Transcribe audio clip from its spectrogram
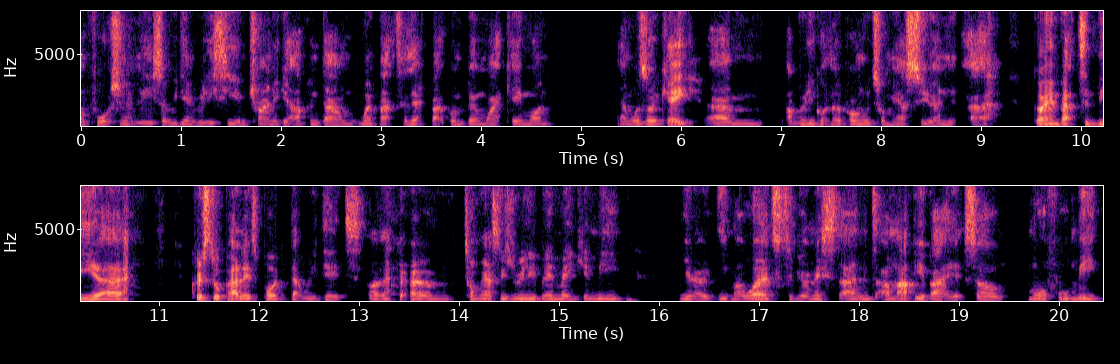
unfortunately. So we didn't really see him trying to get up and down. Went back to left back when Ben White came on and was okay. Um, I've really got no problem with Tomiyasu. And uh, going back to the uh, Crystal Palace pod that we did, um, Tomiyasu's really been making me, you know, eat my words to be honest, and I'm happy about it. So more for me.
